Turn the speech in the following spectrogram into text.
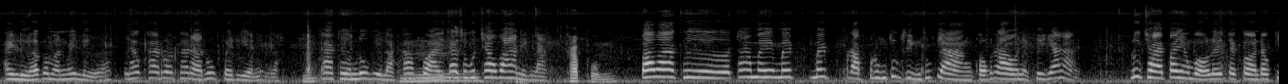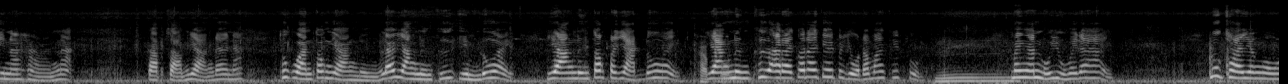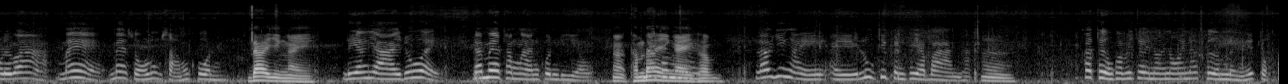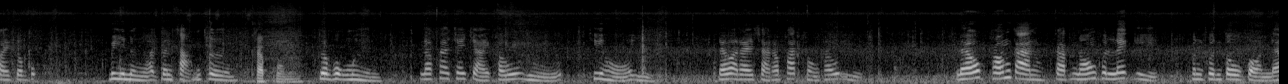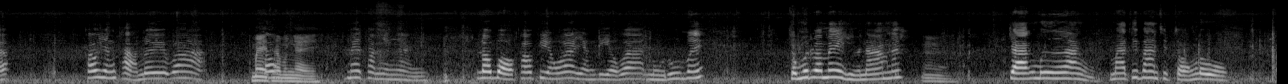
ไอเหลือก็มันไม่เหลือ แล้วค่ารถค่าราลูกไปเรียนอีกล่ะมันค่าเทอมลูกอีกล่ะค่าไฟอืม ถ้าสมมติเช่าบ้านอีกล่ะครับผม ป้าว่าคือถ้าไม่ไม่ไม่ปรับปรุงทุกสิ่งทุกอย่างของเราเนี่ยคือยากลูกชายป้ายังบอกเลย แต่ก่อนเรากินอาหารน่ะกับสามอย่างได้นะ ทุกวันต้องอย่างหนึ่ง แล้วอย่างหนึ่งคืออิ่มด้วย อย่างหนึ่งต้องประหยัดด้วย ครับอย่างผม หนึ่งคืออะไรก็ได้ที่ให้ประโยชน์เรามากที่สุด อืมไม่งั้นหนูอยู่ไม่ได้ ลูกชายยังงงเลยว่า แม่แม่ส่งลูกสามคน ได้ยังไงเลี้ยงยายด้วย แล้วแม่ทำงานคนเดียว อะทำได้ยังไงครับแล้วยิ่งไอ้ไอ้ลูกที่เป็นพยาบาลน่ะอ่าค่าเทอมเขาไม่ใช่น้อยๆนะเทอมหนึ่งนี่ตกไปกับปีหนึ่งอะเป็นสามเทอมครับผมเกือบหกหมื่นแล้วค่าใช้จ่ายเขาอยู่ที่หออีก แล้วอะไรสารพัดของเขาอีก แล้วพร้อมกันกับน้องคนเล็กอีกคนคนโตก่อนแล้วเขายังถามเลยว่า แม่ต้องทำยังไง แม่ทำยังไง เราบอกเขาเพียงว่าอย่างเดียวว่าหนูรู้ไหม สมมุติว่าแม่หิวน้ำนะอ่าจากเมืองมาที่บ้าน12โล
